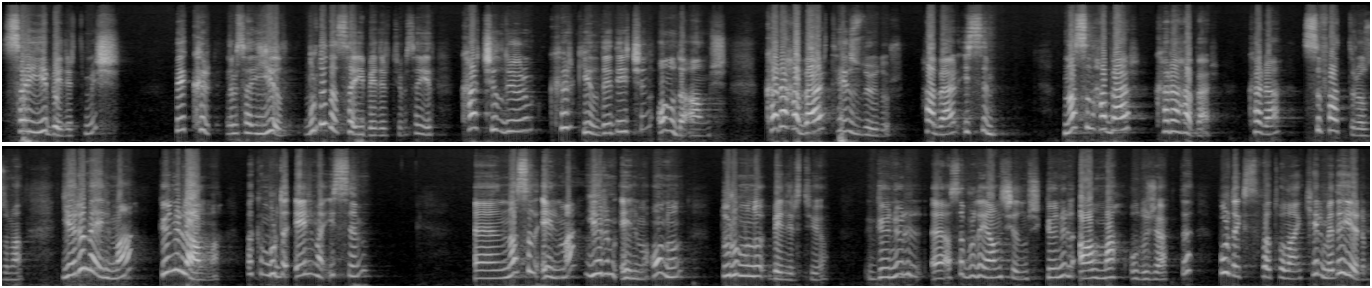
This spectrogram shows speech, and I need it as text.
sayıyı belirtmiş ve 40 mesela yıl. Burada da sayı belirtiyor. Mesela yıl. Kaç yıl diyorum? 40 yıl dediği için onu da almış. Kara haber tez duyulur. Haber isim. Nasıl haber? Kara haber. Kara sıfattır o zaman. Yarım elma gönül alma. Bakın burada elma isim. Ee, nasıl elma? Yarım elma. Onun durumunu belirtiyor. Gönül e, aslında burada yanlış yazılmış. Gönül alma olacaktı. Buradaki sıfat olan kelime de yarım.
